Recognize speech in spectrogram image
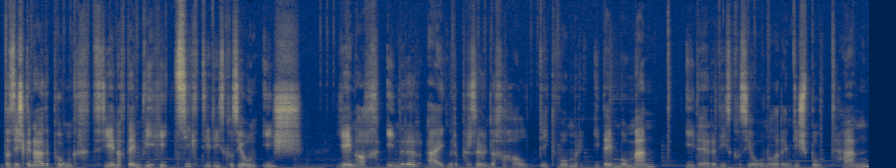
Das ist genau der Punkt. Je nachdem, wie hitzig die Diskussion ist, je nach innerer eigener persönlicher Haltung, wo man in dem Moment in dieser Diskussion oder dem Disput haben,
